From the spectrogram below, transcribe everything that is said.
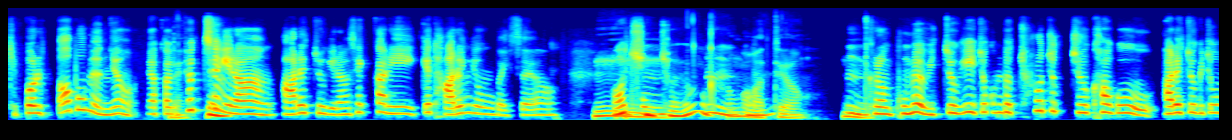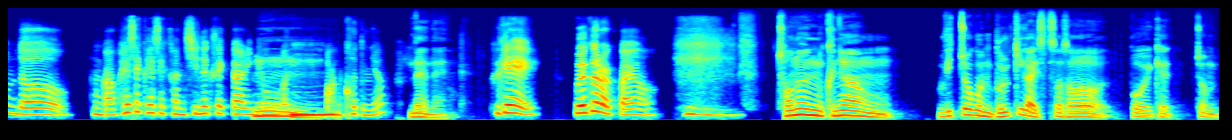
갯벌을 떠보면요. 약간 네. 표층이랑 네. 아래쪽이랑 색깔이 꽤 다른 경우가 있어요. 음. 아, 진짜요? 음. 그런 것 같아요. 음, 음, 그럼 보면 위쪽이 조금 더 초록죽죽하고 아래쪽이 조금 더 뭔가 회색회색한 진흙 색깔인 경우가 음. 많거든요. 네네. 그게 왜 그럴까요? 저는 그냥 위쪽은 물기가 있어서 뭐 이렇게 좀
